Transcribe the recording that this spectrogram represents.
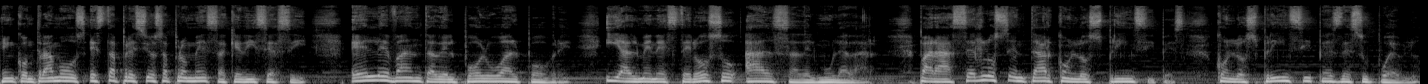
encontramos esta preciosa promesa que dice así, Él levanta del polvo al pobre y al menesteroso alza del muladar, para hacerlo sentar con los príncipes, con los príncipes de su pueblo.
